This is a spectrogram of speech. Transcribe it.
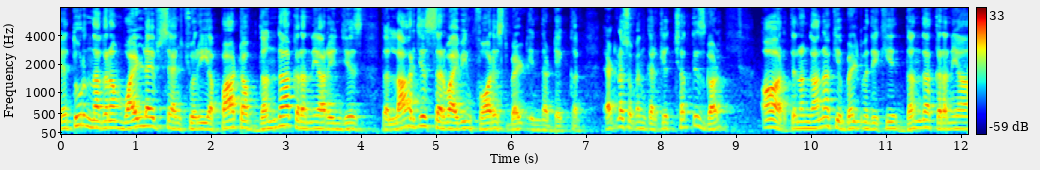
Eturnagaram wildlife sanctuary a part of Dandakaranya ranges the largest surviving forest belt in the Deccan atlas open करके छत्तीसगढ़ और तेलंगाना के बेल्ट में देखिए दंदा करन्या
